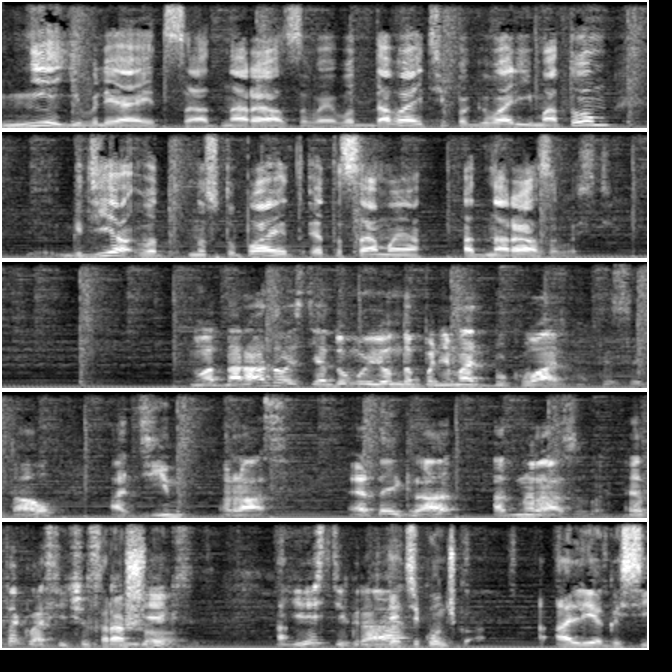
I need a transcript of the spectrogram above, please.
не является одноразовой. Вот давайте поговорим о том, где вот наступает эта самая одноразовость. Ну, одноразовость, я думаю, ее надо понимать буквально. Ты сыграл один раз. Эта игра одноразовая. Это классический Хорошо. экзит. А, Есть игра... Для секундочку. А Legacy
